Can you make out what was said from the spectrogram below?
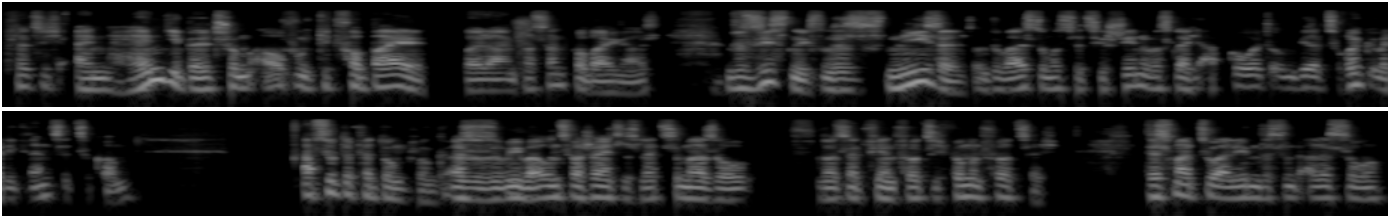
plötzlich ein Handybildschirm auf und geht vorbei, weil da ein Passant vorbeigegangen ist. Und du siehst nichts und es nieselt und du weißt, du musst jetzt hier stehen, du wirst gleich abgeholt, um wieder zurück über die Grenze zu kommen absolute Verdunklung. Also so wie bei uns wahrscheinlich das letzte Mal so 1944, 45. Das mal zu erleben, das sind alles so,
